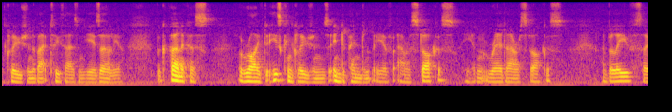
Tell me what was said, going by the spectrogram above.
conclusion about 2,000 years earlier, but Copernicus arrived at his conclusions independently of Aristarchus. He hadn't read Aristarchus, I believe, so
